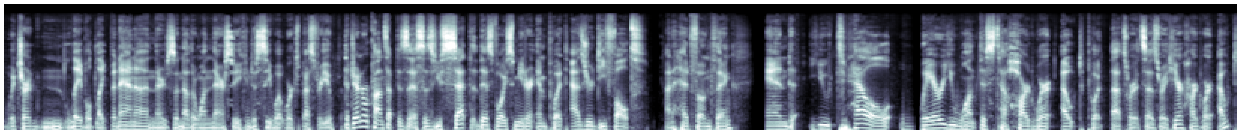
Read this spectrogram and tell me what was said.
which are labeled like banana, and there's another one there. So you can just see what works best for you. The general concept is this, is you set this Voicemeeter input as your default kind of headphone thing and you tell where you want this to hardware output. That's where it says right here, hardware out.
